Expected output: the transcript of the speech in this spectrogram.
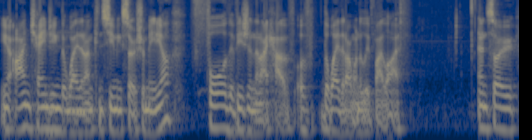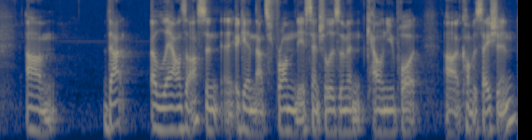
You know, I'm changing the way that I'm consuming social media for the vision that I have of the way that I want to live my life. And so um, that allows us, and again, that's from the essentialism and Cal Newport uh, conversation.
